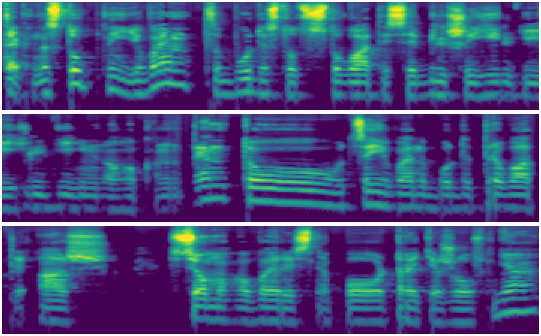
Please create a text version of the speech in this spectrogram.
Так, наступний івент буде стосуватися більше гільдії гільдійного контенту. Цей івент буде тривати аж 7 вересня по 3 жовтня.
